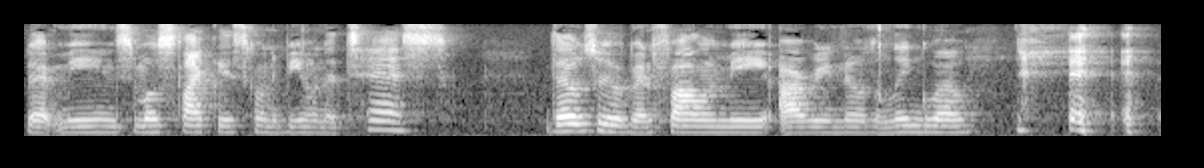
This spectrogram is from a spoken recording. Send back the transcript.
that means most likely it's going to be on a test. Those who have been following me already know the lingo.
